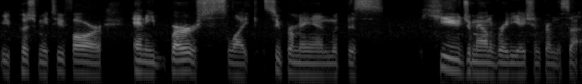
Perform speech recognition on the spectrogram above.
you've pushed me too far," and he bursts like Superman with this huge amount of radiation from the sun.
